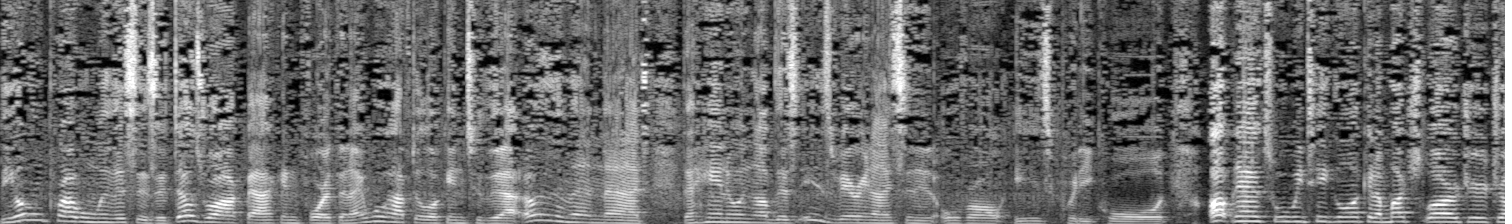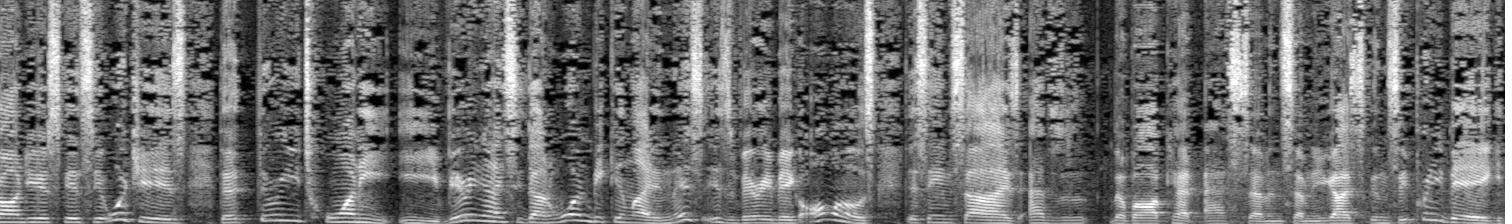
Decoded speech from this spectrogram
The only problem with this is it does rock back and forth, and I will have to look into that. Other than that, handling of this is very nice and it overall is pretty cool. Up next, we'll be taking a look at a much larger John Deere skid steer, which is the 320E. Very nicely done, one beacon light, and this is very big, almost the same size as the Bobcat S770. You guys can see pretty big.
